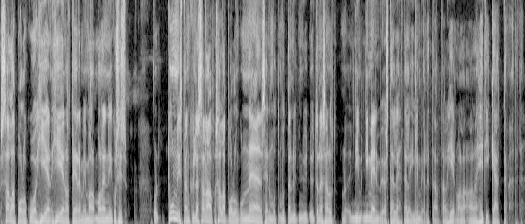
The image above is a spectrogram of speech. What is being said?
salapolku on hien, hieno termi. Mä, mä olen niin kuin siis, tunnistan kyllä sana, salapolun, kun näen sen, mutta, mutta nyt, nyt, nyt olen saanut nimen myös tälle, tälle ilmiölle. Tämä on hienoa, alan heti käyttämään tätä.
